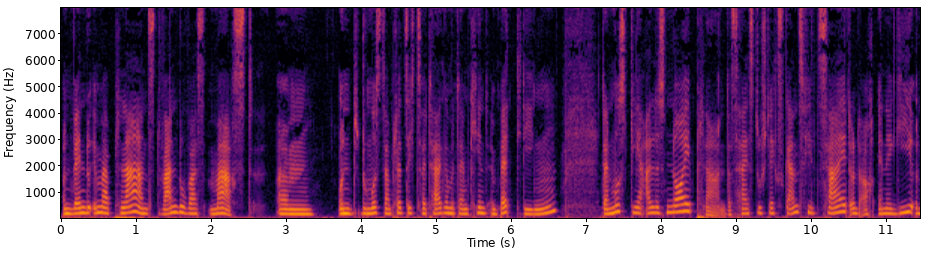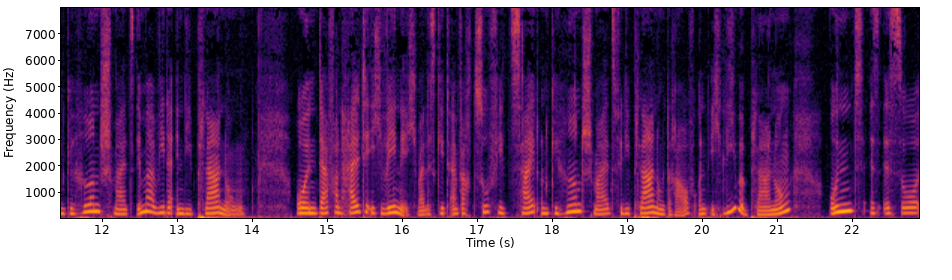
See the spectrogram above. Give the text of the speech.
Und wenn du immer planst, wann du was machst, ähm, und du musst dann plötzlich zwei Tage mit deinem Kind im Bett liegen, dann musst du ja alles neu planen. Das heißt, du steckst ganz viel Zeit und auch Energie und Gehirnschmalz immer wieder in die Planung. Und davon halte ich wenig, weil es geht einfach zu viel Zeit und Gehirnschmalz für die Planung drauf. Und ich liebe Planung. Und es ist so,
